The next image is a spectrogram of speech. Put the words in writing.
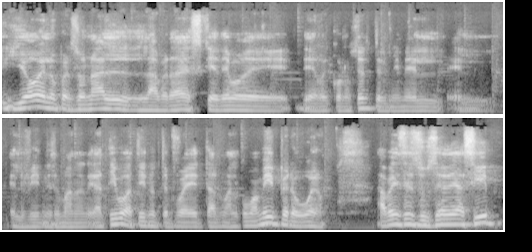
yo en lo personal, la verdad es que debo de, reconocer, terminé el, fin de semana negativo, a ti no te fue tan mal como a mí, pero bueno, a veces sucede así.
